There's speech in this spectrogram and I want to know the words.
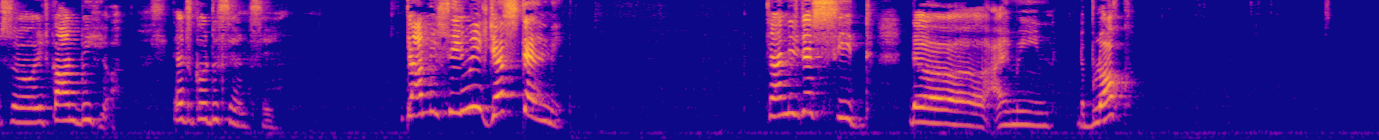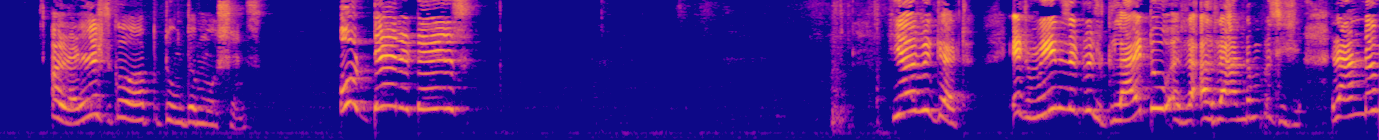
so it can't be here. Let's go to sensing. Can you see me? Just tell me. Can you just see the, I mean, the block? Alright, let's go up to the motions. Oh, there it is! Here we get, it means it will glide to a, a random position. Random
